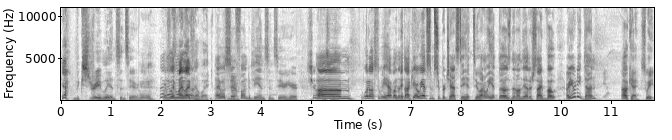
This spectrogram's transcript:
Yeah. extremely insincere. I've that was lived a my lot of life fun. that way. It was so fun to be insincere here. Sure was, wasn't um, what else do we have on the dock here? We have some super chats to hit too. Why don't we hit those and then on the other side vote? Are you already done? Yeah. Okay, sweet.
